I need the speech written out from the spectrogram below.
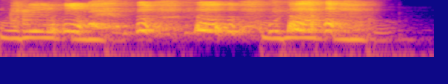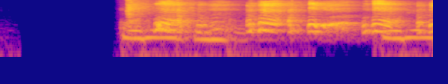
오디오 정보 오디오 정보 오디오 정보 오디오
